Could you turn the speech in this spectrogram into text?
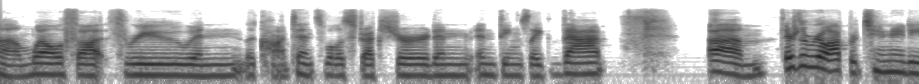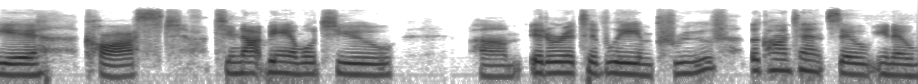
um, well thought through and the content's well structured and, and things like that um, there's a real opportunity cost to not being able to um, iteratively improve the content so you know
